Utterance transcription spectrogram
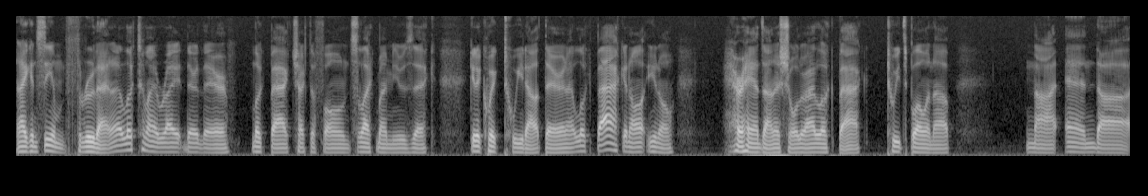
I can see them through that. And I look to my right, they're there. Look back, check the phone, select my music, get a quick tweet out there, and I look back and all, you know, her hands on his shoulder. I look back, tweets blowing up, not, and uh,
